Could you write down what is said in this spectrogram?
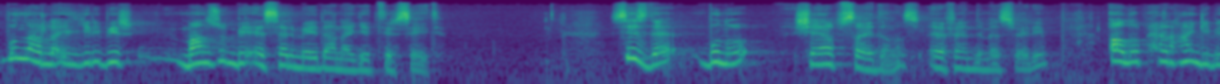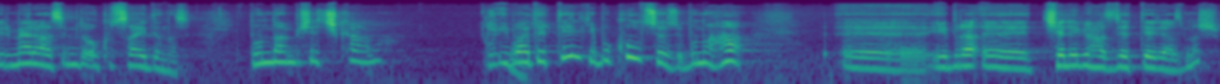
Bunlarla ilgili bir manzum bir eser meydana getirseydi. Siz de bunu şey yapsaydınız, efendime söyleyeyim, alıp herhangi bir merasimde okusaydınız, bundan bir şey çıkar mı? Bu Çıkmaz. ibadet değil ki, bu kul sözü. Bunu ha e, İbra, e, Çelebi Hazretleri yazmış,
